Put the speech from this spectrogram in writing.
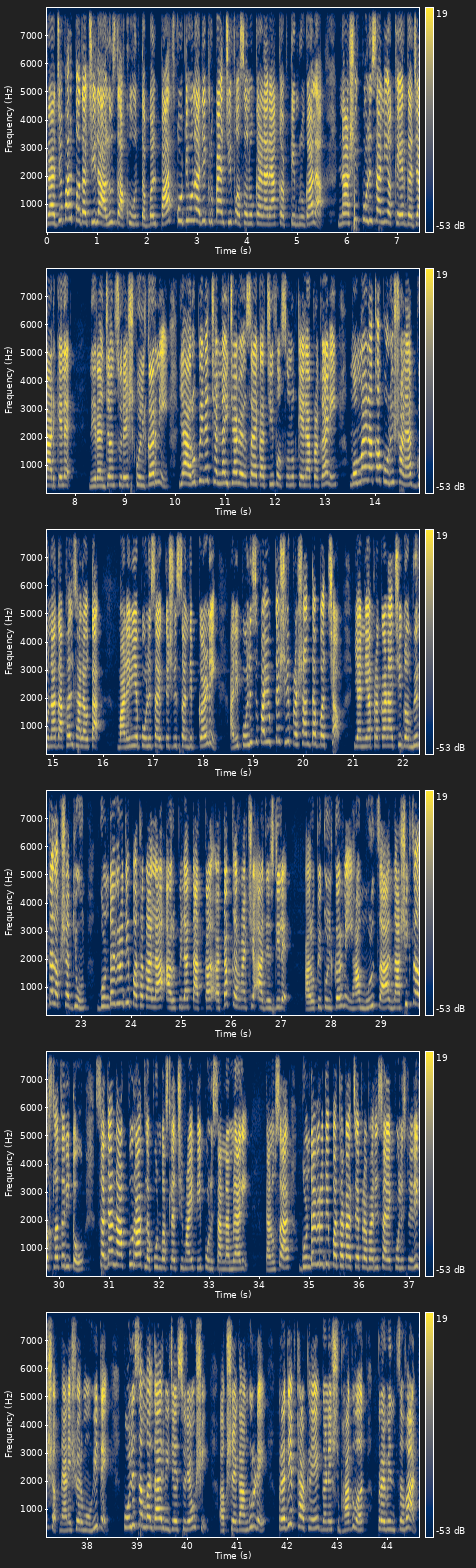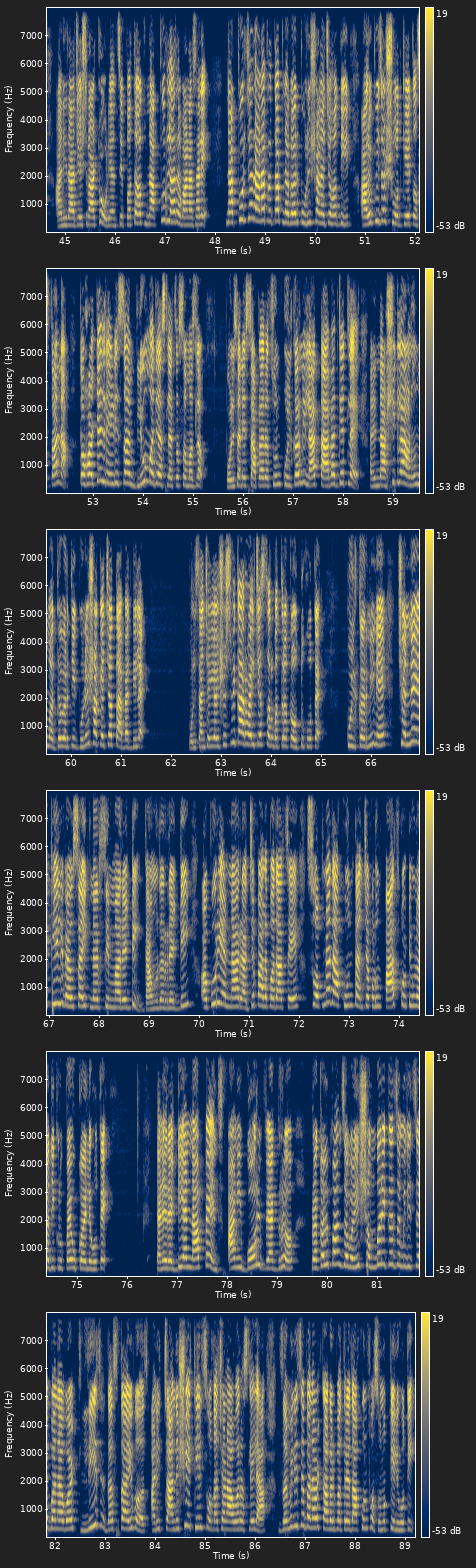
राज्यपाल पदाची लालूच दाखवून तब्बल पाच कोटीहून अधिक रुपयांची फसवणूक करणाऱ्या कपटी मृगाला नाशिक पोलिसांनी अखेर गजाआड केलंय. निरंजन सुरेश कुलकर्णी या आरोपीने चेन्नईच्या व्यावसायिकाची फसवणूक केल्याप्रकरणी मुंबई नाका पोलीस ठाण्यात गुन्हा दाखल झाला होता. माननीय पोलीस आयुक्त श्री संदीप कर्णिक आणि पोलीस उपायुक्त श्री प्रशांत बच्छाव यांनी या प्रकरणाची गंभीरता लक्षात घेऊन गुंडविरोधी पथकाला आरोपीला तात्काळ अटक करण्याचे आदेश दिले. आरोपी कुलकर्णी हा मूळचा नाशिकचा असला तरी तो सध्या नागपुरात लपून बसल्याची माहिती पोलिसांना मिळाली. त्यानुसार गुंडविरोधी पथकाचे प्रभारी सहाय्यक पोलीस निरीक्षक ज्ञानेश्वर मोहिते पोलीस अंमलदार विजय सूर्यवंशी अक्षय गांगुर्डे प्रदीप ठाकरे गणेश भागवत प्रवीण चव्हाण आणि राजेश राठोड यांचे पथक नागपूरला रवाना झाले. नागपूरच्या राणा प्रताप नगर पोलीस ठाण्याच्या हद्दीत आरोपीचा शोध घेत असताना तो हॉटेल रेडिसन ब्ल्यू मध्ये असल्याचं समजलं. पोलिसांनी सापळा रचून कुलकर्णीला ताब्यात घेतलंय आणि नाशिकला आणून मध्यवर्ती गुन्हे शाखेच्या ताब्यात दिलंय. पोलिसांच्या यशस्वी कारवाईचे सर्वत्र कौतुक होत आहे कुलकर्णीने चेन्नई येथील व्यावसायिक नरसिम्हा रेड्डी दामोदर रेड्डी अपुरी यांना राज्यपालपदाचे स्वप्न दाखवून त्यांच्याकडून पाच कोटीहून अधिक रुपये उकळले होते. त्याने रेड्डी यांना पेन्स आणि बोर व्याघ्र प्रकल्पांजवळील शंभर एकर जमिनीचे बनावट लीज दस्तऐवज आणि चांदशी येथील स्वतःच्या नावावर असलेल्या जमिनीचे बनावट कागदपत्रे दाखवून फसवणूक केली होती.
